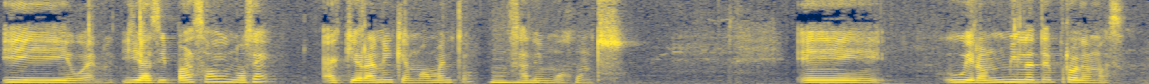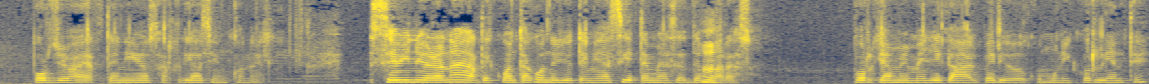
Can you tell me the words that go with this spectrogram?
Y bueno, y así pasó y no sé a qué hora ni qué momento salimos juntos. Eh, hubieron miles de problemas por yo haber tenido esa relación con él. Se vinieron a dar de cuenta cuando yo tenía siete meses de ah. embarazo, porque a mí me llegaba el periodo común y corriente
